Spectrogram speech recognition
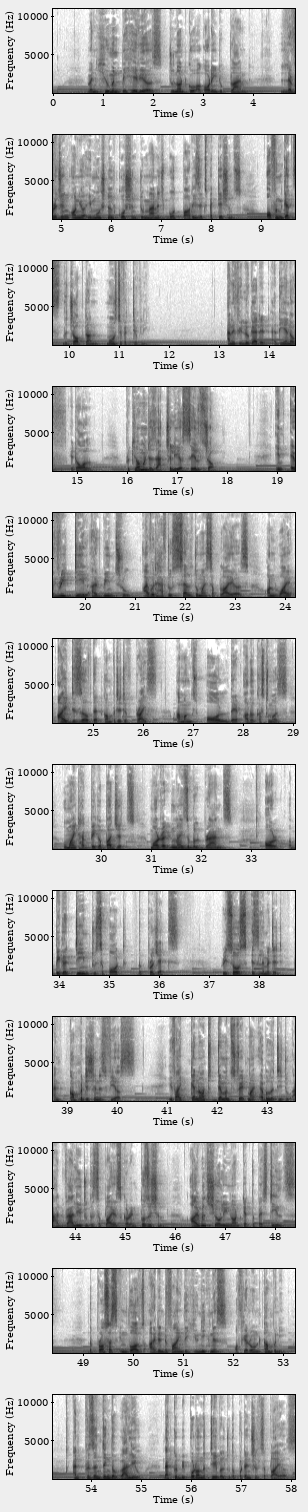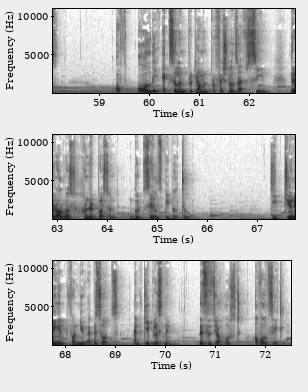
When human behaviors do not go according to plan, leveraging on your emotional quotient to manage both parties' expectations often gets the job done most effectively. And if you look at it at the end of it all, procurement is actually a sales job. In every deal I've been through, I would have to sell to my suppliers on why I deserve that competitive price amongst all their other customers who might have bigger budgets, more recognizable brands, or a bigger team to support the projects. Resource is limited and competition is fierce. If I cannot demonstrate my ability to add value to the supplier's current position, I will surely not get the best deals. The process involves identifying the uniqueness of your own company and presenting the value that could be put on the table to the potential suppliers. Of all the excellent procurement professionals I've seen, they're almost 100% good salespeople too. Keep tuning in for new episodes and keep listening. This is your host, Aval Sethi.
